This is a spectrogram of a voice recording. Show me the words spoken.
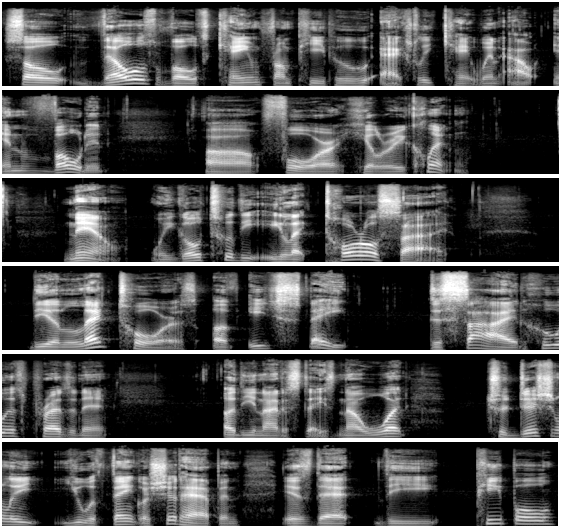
So those votes came from people who actually came, went out and voted uh, for Hillary Clinton. Now, when we go to the electoral side, the electors of each state decide who is president of the United States. Now, what traditionally you would think or should happen is that the people,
